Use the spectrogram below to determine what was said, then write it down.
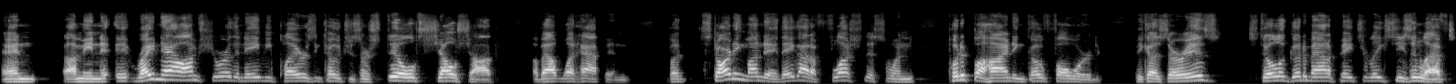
And I mean, it, right now, I'm sure the Navy players and coaches are still shell shocked about what happened. But starting Monday, they got to flush this one, put it behind, and go forward because there is still a good amount of Patriot League season left.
